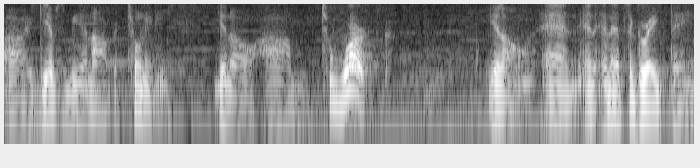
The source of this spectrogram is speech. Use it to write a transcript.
Uh, it gives me an opportunity, you know, um, to work, you know, and, and, and that's a great thing.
